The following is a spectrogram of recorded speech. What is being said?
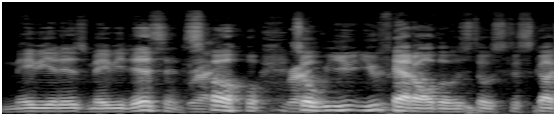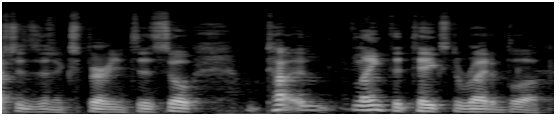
maybe it is, maybe it isn't. Right, So, so you you've had all those those discussions and experiences. So, t- length it takes to write a book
